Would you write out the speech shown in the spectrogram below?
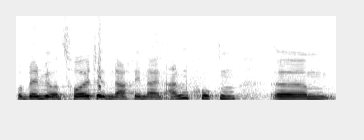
Und wenn wir uns heute im Nachhinein angucken, ähm,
